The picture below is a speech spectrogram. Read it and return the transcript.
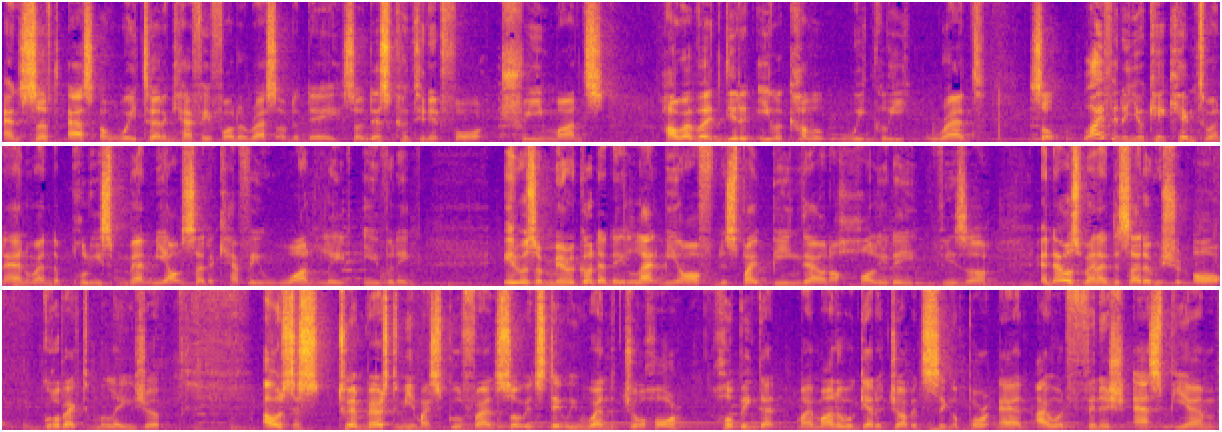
and served as a waiter at a cafe for the rest of the day. So this continued for three months. However, it didn't even cover weekly rent. So life in the UK came to an end when the police met me outside the cafe one late evening. It was a miracle that they let me off despite being there on a holiday visa. And that was when I decided we should all go back to Malaysia. I was just too embarrassed to meet my school friends, so instead we went to Johor, hoping that my mother would get a job in Singapore and I would finish SPM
